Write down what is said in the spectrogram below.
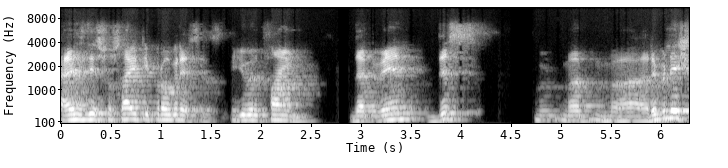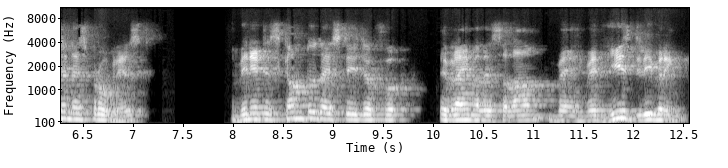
As the society progresses, you will find that when this mm, mm, mm, uh, revelation has progressed, when it has come to the stage of uh, Ibrahim alayhi salam, when, when he is delivering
